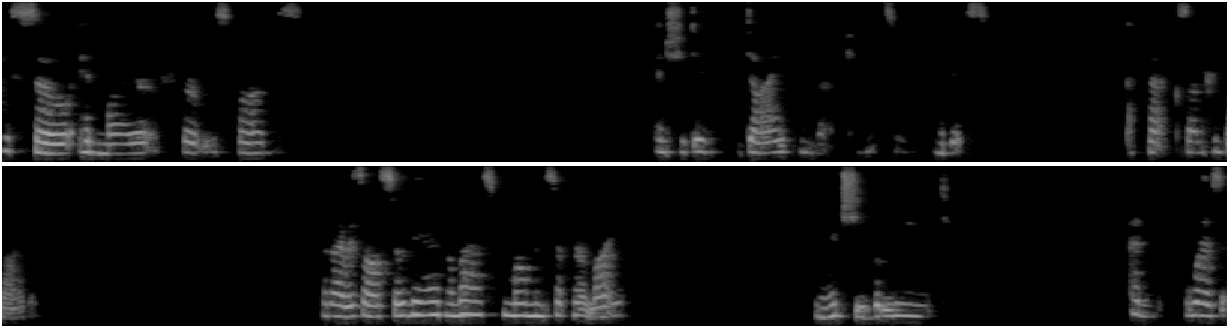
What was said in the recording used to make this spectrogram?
I so admire her response. And she did die from that cancer and its effects on her body. But I was also there in the last moments of her life in which she believed and was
